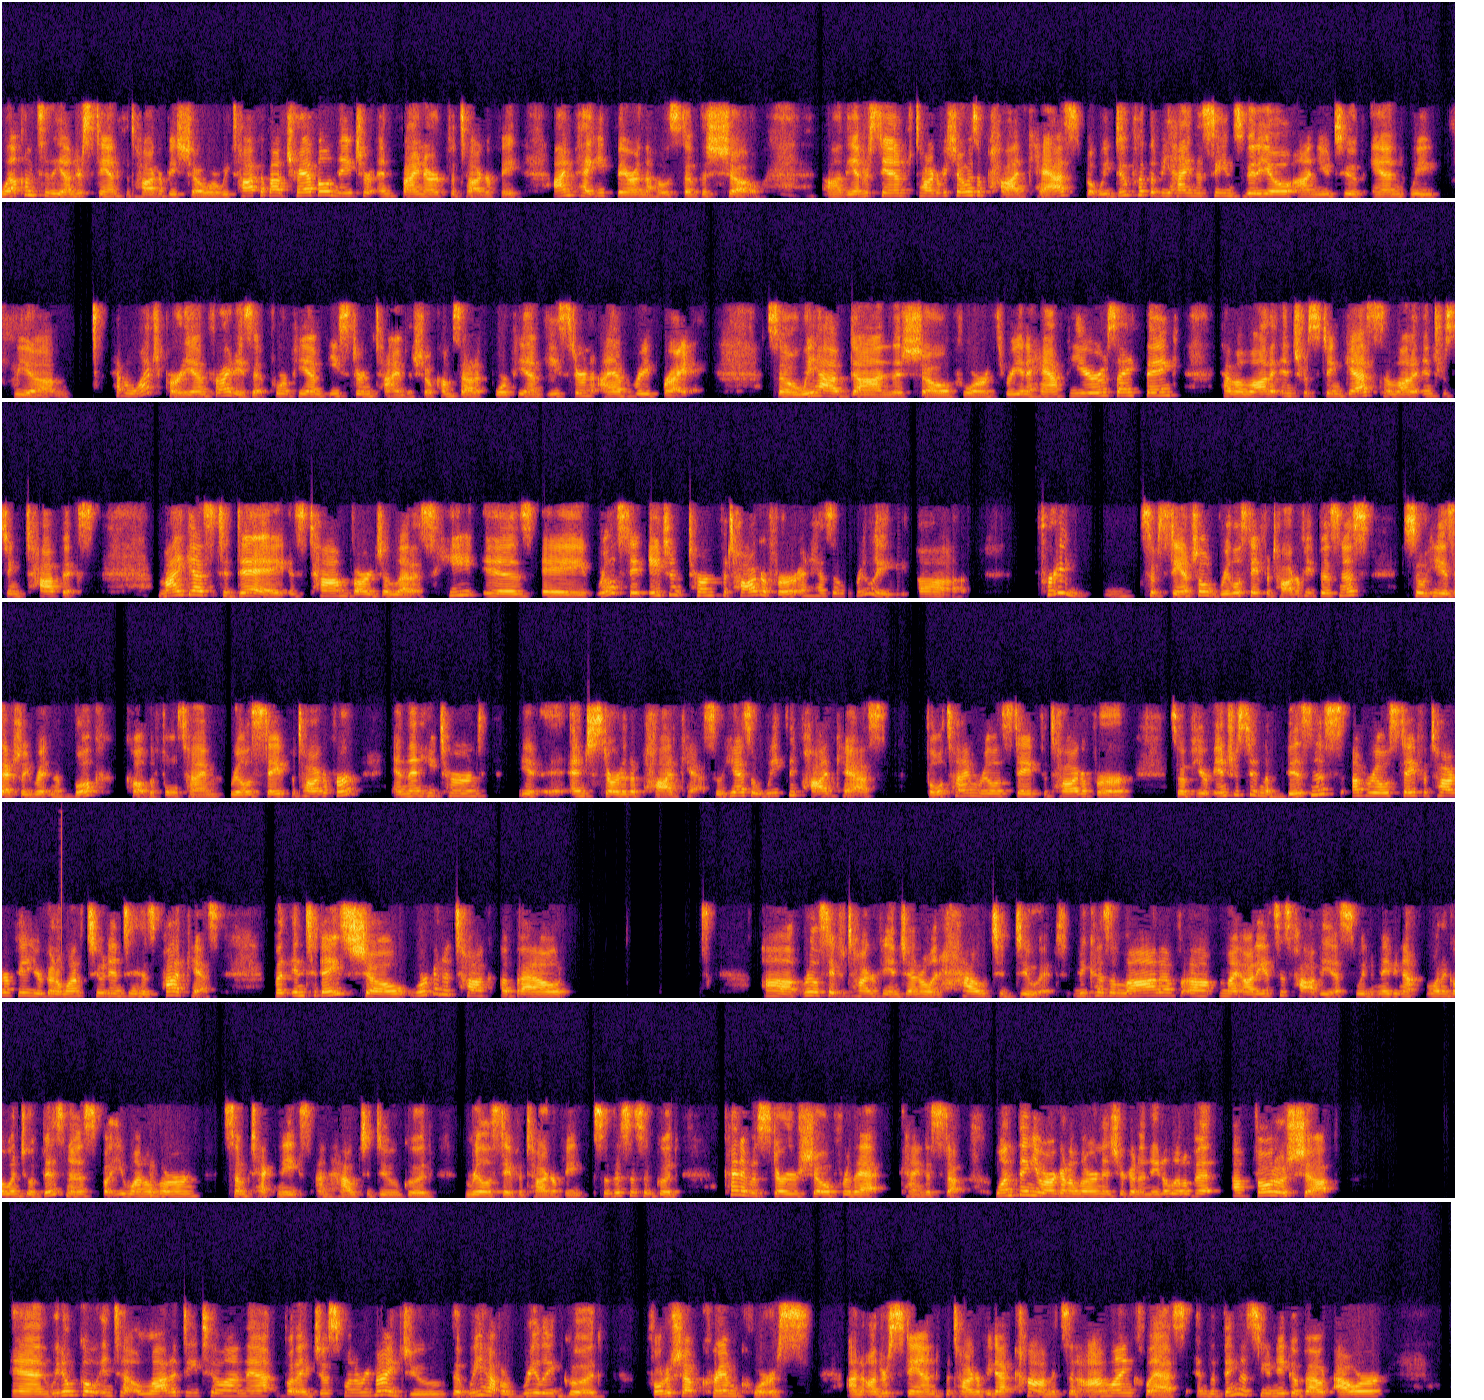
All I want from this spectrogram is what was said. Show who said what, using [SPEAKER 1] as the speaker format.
[SPEAKER 1] Welcome to the Understand Photography Show, where we talk about travel, nature, and fine art photography. I'm Peggy Farren, the host of the show. Uh, the Understand Photography Show is a podcast, but we do put the behind the scenes video on YouTube, and we we um, have a watch party on Fridays at 4 p.m. Eastern Time. The show comes out at 4 p.m. Eastern every Friday. So we have done this show for three and a half years, I think have a lot of interesting guests, a lot of interesting topics. My guest today is Tom Vargeletis. He is a real estate agent turned photographer and has a really uh, pretty substantial real estate photography business. So he has actually written a book called The Full Time Real Estate Photographer. And then he turned it and started a podcast. So he has a weekly podcast, Full Time Real Estate Photographer. So if you're interested in the business of real estate photography, you're going to want to tune into his podcast. But in today's show, we're going to talk about uh, real estate photography in general and how to do it because a lot of uh, my audience is hobbyists. We maybe not want to go into a business, but you want to learn some techniques on how to do good real estate photography. So this is a good kind of a starter show for that kind of stuff. One thing you are going to learn is you're going to need a little bit of Photoshop. And we don't go into a lot of detail on that, but I just want to remind you that we have a really good Photoshop cram course on understandphotography.com. It's an online class, and the thing that's unique about our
